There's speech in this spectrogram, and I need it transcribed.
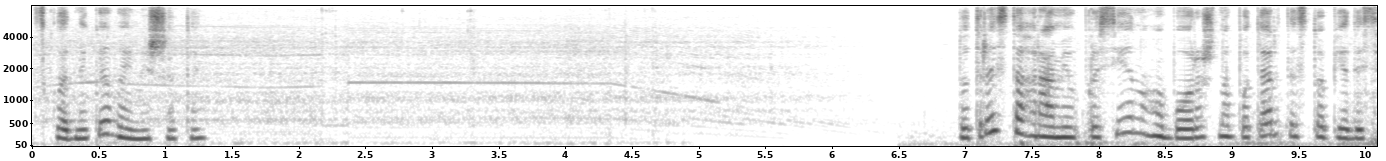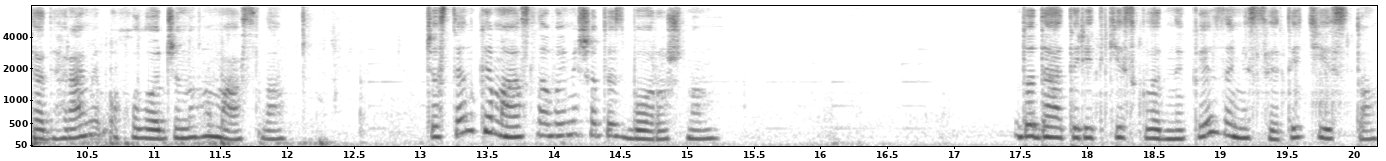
Складники вимішати. До 300 г просіяного борошна потерти 150 г охолодженого масла. Частинки масла вимішати з борошном. Додати рідкі складники, замісити тісто.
